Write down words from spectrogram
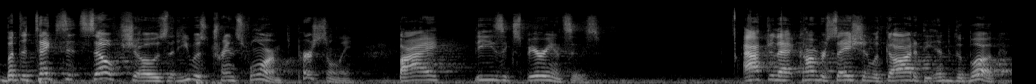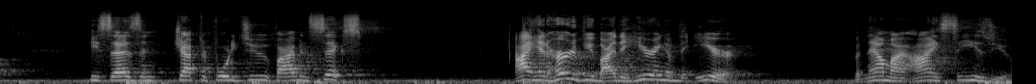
but the text itself shows that he was transformed personally by these experiences. After that conversation with God at the end of the book, he says in chapter 42, 5 and 6, I had heard of you by the hearing of the ear, but now my eye sees you.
